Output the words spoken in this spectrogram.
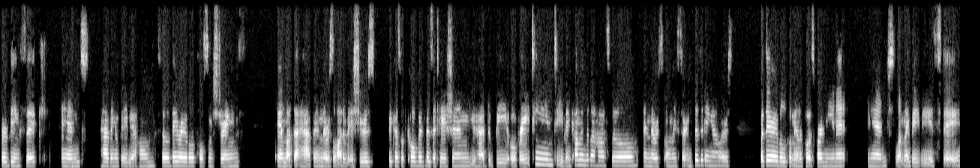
for being sick and having a baby at home. So they were able to pull some strings and let that happen. There was a lot of issues because with COVID visitation, you had to be over 18 to even come into the hospital, and there was only certain visiting hours. But they were able to put me on the postpartum unit and let my baby stay,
